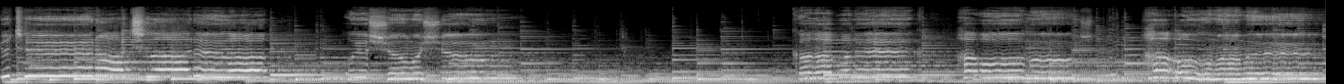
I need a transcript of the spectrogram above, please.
Bütün ağaçlarla uyuşmuşum. Kalabalık ha olmuş ha olmamış.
